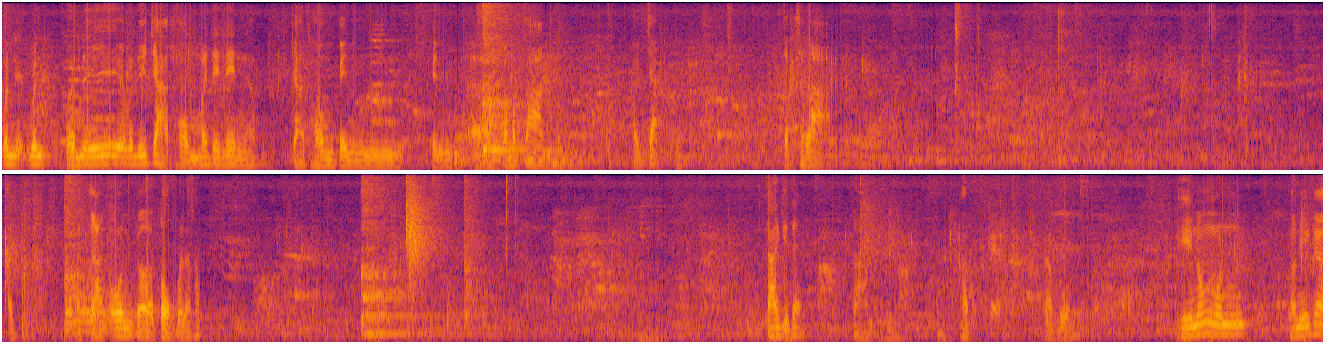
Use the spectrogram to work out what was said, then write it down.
วันนี้วันวันนี้วันนี้จ่าทอมไม่ได้เล่นนะครับจ่าทอมเป็นเป็นกรรมการคอยจัด จับฉลากอาจารย์อ้นก็ตกไปแล้วครับ จานกี่แต้มสามครับครับผมทีน้องนนตอนนี้ก็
